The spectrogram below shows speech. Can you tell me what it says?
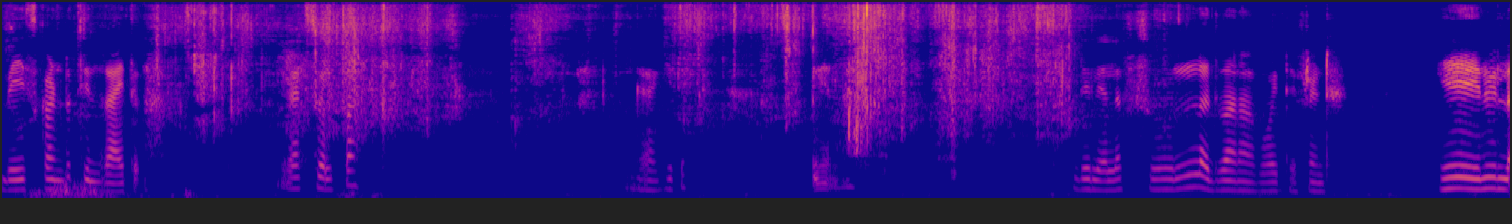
ಬೇಯಿಸ್ಕೊಂಡು ತಿಂದ್ರೆ ಆಯಿತು. ಇವಾಗ ಸ್ವಲ್ಪ ಹಿಂಗಾಗಿದೆ ಎಲ್ಲ. ಇಲ್ಲೆಲ್ಲ ಫುಲ್ ಅಧ್ವಾನ ಆಗೋಯ್ತೆ ಫ್ರೆಂಡ್ ಏನೂ ಇಲ್ಲ.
